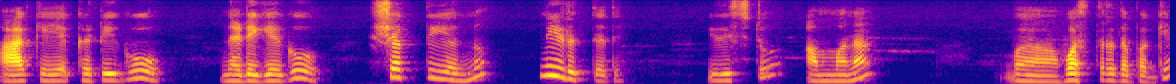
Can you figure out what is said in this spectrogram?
ಆಕೆಯ ಕಟಿಗೂ ನಡಿಗೆಗೂ ಶಕ್ತಿಯನ್ನು ನೀಡುತ್ತದೆ. ಇದಿಷ್ಟು ಅಮ್ಮನ ವಸ್ತ್ರದ ಬಗ್ಗೆ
